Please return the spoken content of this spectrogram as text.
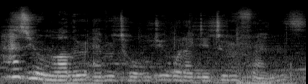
Has your mother ever told you what I did to her friends?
